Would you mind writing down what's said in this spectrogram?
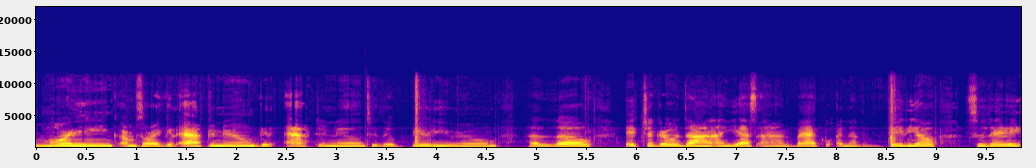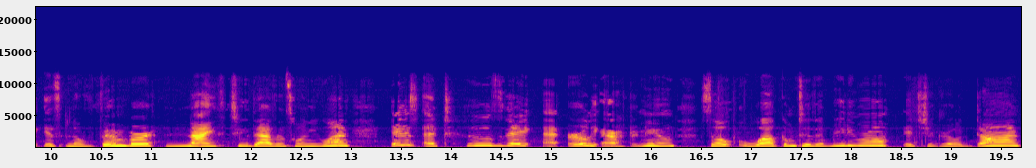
morning. I'm sorry. Good afternoon. Good afternoon to the beauty room. Hello. It's your girl Dawn and yes, I'm back with another video. Today is November 9th, 2021. It is a Tuesday at early afternoon. So welcome to the beauty room. It's your girl Dawn.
